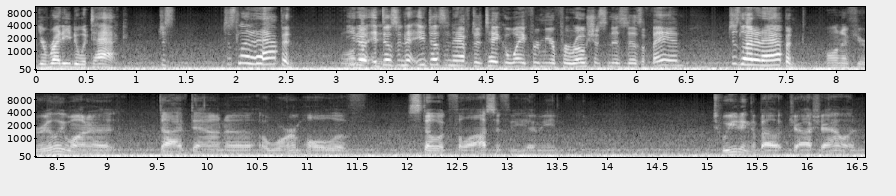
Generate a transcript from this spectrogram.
you're ready to attack. Just just let it happen. Well, you know, it- doesn't it doesn't have to take away from your ferociousness as a fan. Just let it happen. Well, and if you really want to dive down a, a wormhole of Stoic philosophy, I mean, tweeting about Josh Allen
